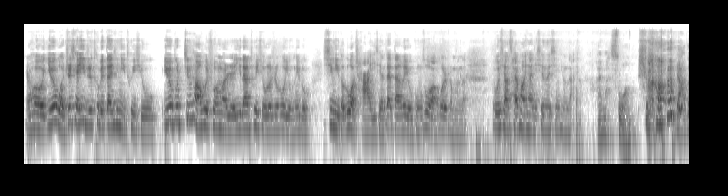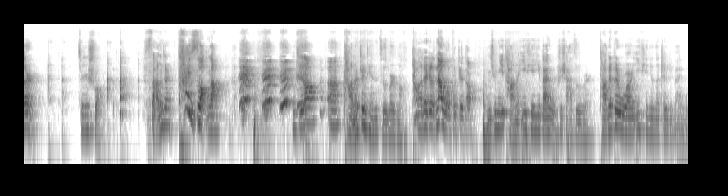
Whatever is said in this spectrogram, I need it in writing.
然后，因为我之前一直特别担心你退休，因为不经常会说嘛，人一旦退休了之后有那种心理的落差，以前在单位有工作或者什么的，我想采访一下你现在心情咋样？哎呀妈，爽 爽！俩字儿，真爽，三个字儿太爽了。你知道嗯，躺着挣钱的滋味吗？躺着挣，那我不知道，你说你躺着一天一百五是啥滋味？躺在被窝一天就能挣一百五，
